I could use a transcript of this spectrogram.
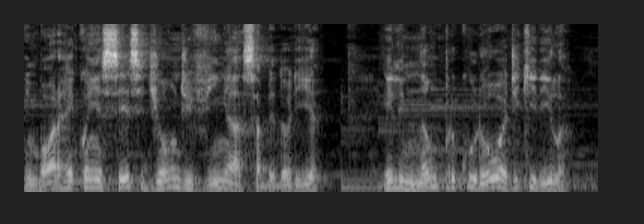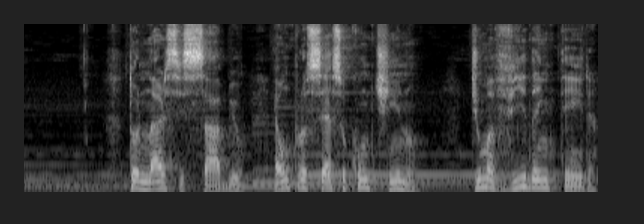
Embora reconhecesse de onde vinha a sabedoria, ele não procurou adquiri-la. Tornar-se sábio é um processo contínuo, de uma vida inteira,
